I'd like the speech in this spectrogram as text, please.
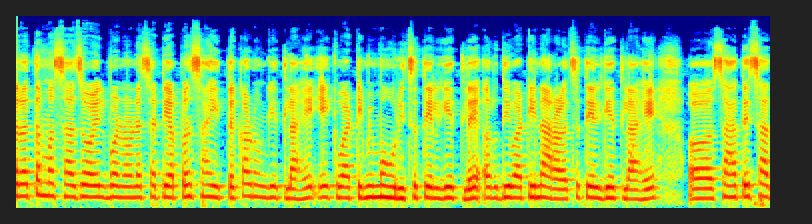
तर आता मसाज ऑइल बनवण्यासाठी आपण साहित्य काढून घेतलं आहे. एक वाटी मी मोहरीचं तेल घेतलंय अर्धी वाटी नारळाचं तेल घेतलं आहे सहा ते सात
